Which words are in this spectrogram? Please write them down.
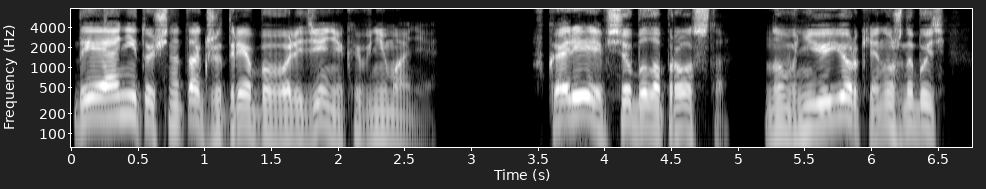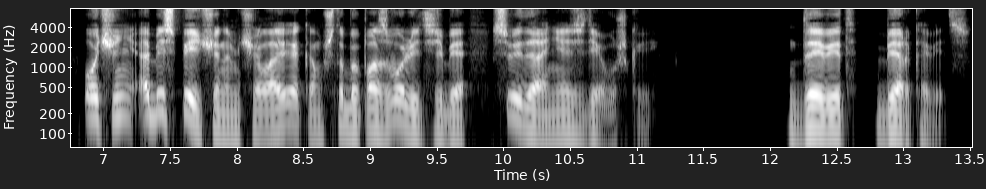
да и они точно так же требовали денег и внимания. В Корее все было просто, но в Нью-Йорке нужно быть очень обеспеченным человеком, чтобы позволить себе свидание с девушкой. Дэвид Берковиц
